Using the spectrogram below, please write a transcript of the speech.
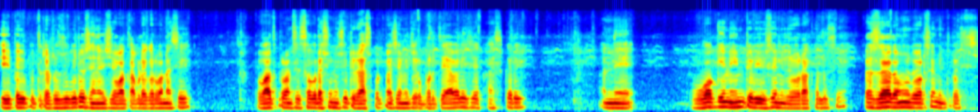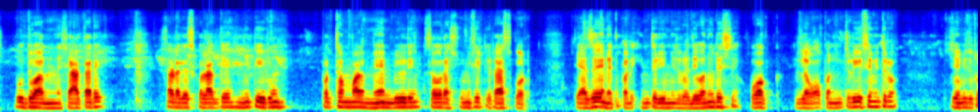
એ પરિપત્ર રજૂ કર્યો છે. એના વિશે વાત આપણે કરવાના છે. તો વાત કરવાની છે સૌરાષ્ટ્ર યુનિવર્સિટી રાજકોટમાં છે મિત્રો ભરતી આવેલી છે, ખાસ કરી. અને વોક ઇન ઇન્ટરવ્યૂ છે મિત્રો, રાખેલું છે. દસ હજાર ઉમેદવાર છે મિત્રો, બુધવાર અને ચાર તારીખ, સાડા દસ કલાકે મીટી રૂમ, પ્રથમ માળ main building, Saurashtra university, Rajkot. ત્યાં જઈને તમારે ઇન્ટરવ્યૂ મિત્રો દેવાનું રહેશે. વોક એટલે ઓપન ઇન્ટરવ્યૂ છે મિત્રો. જે મિત્રો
